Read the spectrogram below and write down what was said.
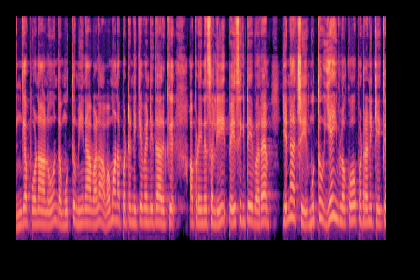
எங்கே போனாலும் இந்த முத்து மீனாவால் அவமானப்பட்டு நிற்க வேண்டியதாக இருக்குது அப்படின்னு சொல்லி பேசிக்கிட்டே வர என்னாச்சு? முத்து ஏன் இவ்வளோ கோவப்படுறான்னு கேட்க?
